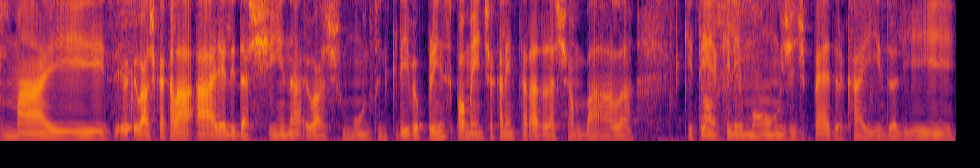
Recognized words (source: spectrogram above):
Mas eu, eu acho que aquela área ali da China eu acho muito incrível, principalmente aquela entrada da Shambhala, que tem Nossa. aquele monge de pedra caído ali.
